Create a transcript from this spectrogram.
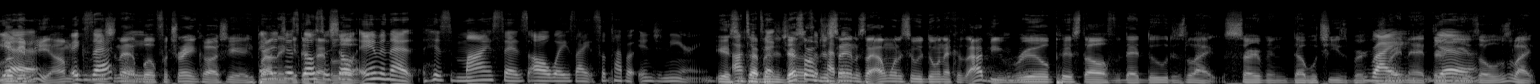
Look at me. I'm and exactly. But for train cars, yeah, he And probably it didn't just get that goes to show, love. even that his mindset is always like some type of engineering. Yeah, some type of. architecture, That's what I'm just saying. It's like I want to see who doing that because I'd be Mm-hmm. real pissed off if that dude is like serving double cheeseburgers right, Right, now at 30 years old. It's like,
